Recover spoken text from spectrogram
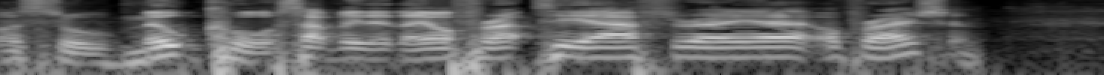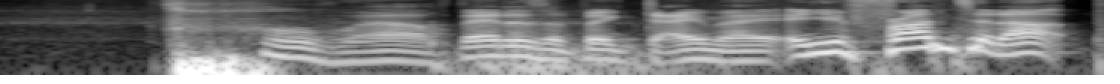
nice little milk or something that they offer up to you after a uh, operation. Oh wow, that is a big day, mate. And you front it up.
